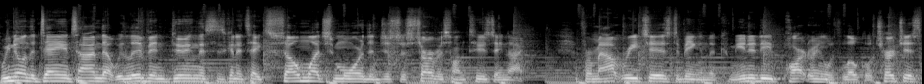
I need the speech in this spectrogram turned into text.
We know in the day and time that we live in, doing this is going to take so much more than just a service on Tuesday night. From outreaches to being in the community, partnering with local churches,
